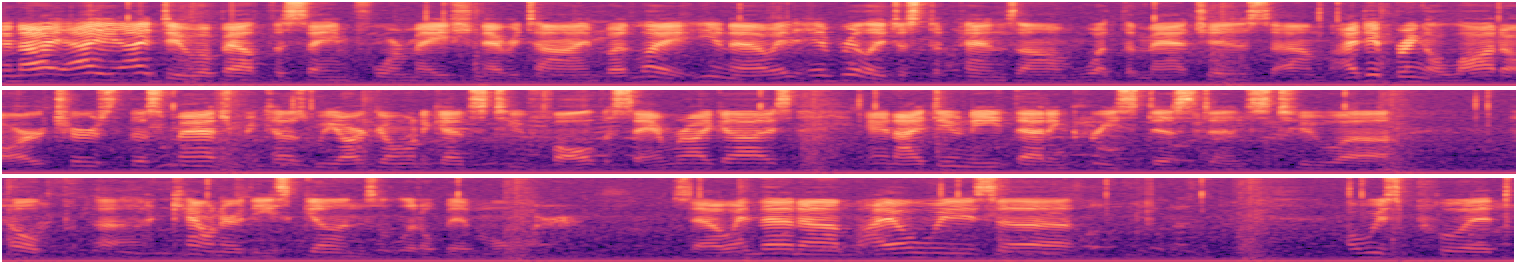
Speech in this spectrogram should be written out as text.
And I, I, I, do about the same formation every time, but like, you know, it, it really just depends on what the match is. Um, I did bring a lot of archers this match because we are going against two Fall the Samurai guys, and I do need that increased distance to uh, help uh, counter these guns a little bit more. So, and then um, I always, uh, always put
